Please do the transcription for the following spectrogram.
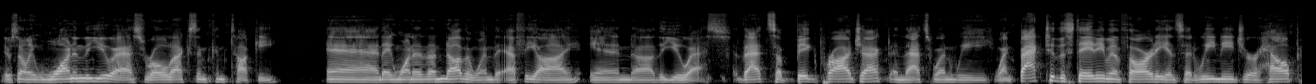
There's only one in the US, Rolex in Kentucky and they wanted another one, the FEI, in uh, the US. That's a big project, and that's when we went back to the Stadium Authority and said, We need your help,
